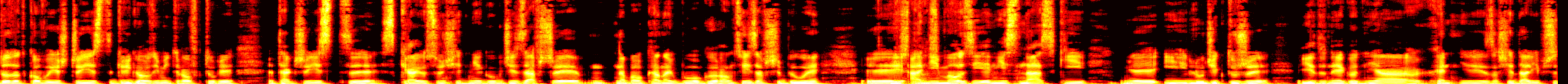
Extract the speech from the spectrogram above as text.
Dodatkowo jeszcze jest Grigor Dimitrow, który także jest e, z kraju sąsiedniego, gdzie zawsze na Bałkanach było gorąco i zawsze były animozje, niesnaski i ludzie, którzy jednego dnia chętnie zasiadali przy,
